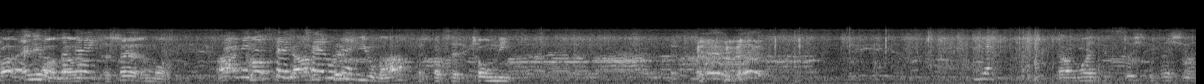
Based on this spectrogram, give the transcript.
But anyone, though, Somebody- a certain one. Ah, Any that coffee, says ja, Tony. perfume, ah. That says Tony. Yes. Ja, mooi, het is zo speciaal.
